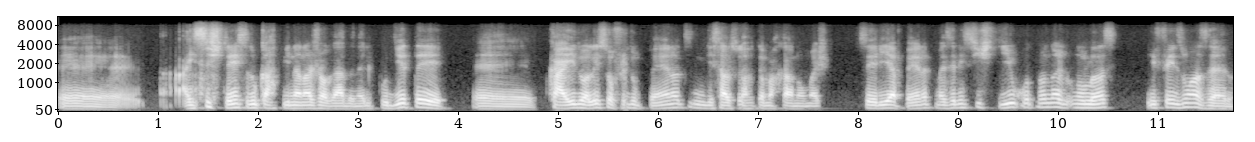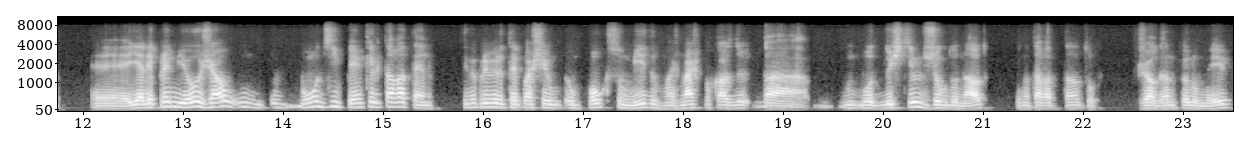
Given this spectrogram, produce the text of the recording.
é, a insistência do Carpina na jogada, né? Ele podia ter é, caído ali, sofrido um pênalti, ninguém sabe se o árbitro marcar não, mas seria pênalti, mas ele insistiu, continuou no, lance e fez 1 a 0 é, E ali premiou já o, o bom desempenho que ele estava tendo. E no primeiro tempo eu achei um pouco sumido, mas mais por causa do, da, do estilo de jogo do Náutico, que não estava tanto jogando pelo meio.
